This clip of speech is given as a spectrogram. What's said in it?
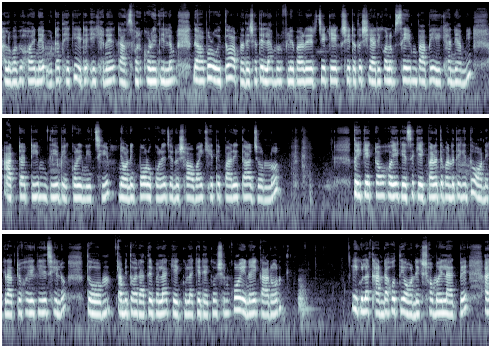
ভালোভাবে হয় নাই। ওটা থেকে এটা এখানে ট্রান্সফার করে দিলাম। দেওয়ার পর ওই তো আপনাদের সাথে লেমন ফ্লেভারের যে কেক সেটা তো শেয়ারই করলাম। সেমভাবে এখানে আমি আটটা ডিম দিয়ে বেক করে নিচ্ছি। অনেক বড় করে যেন সবাই খেতে পারে তার জন্য। তো এই কেকটাও হয়ে গেছে। কেক বানাতে বানাতে কিন্তু অনেক রাত্রে হয়ে গিয়েছিল। তো আমি তো আর রাতের বেলা কেকগুলোকে ডেকোরেশন করি নাই। কারণ এগুলো ঠান্ডা হতে অনেক সময় লাগবে। আর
